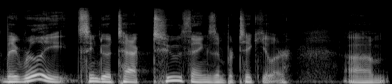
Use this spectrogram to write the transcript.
they really seem to attack two things in particular. Um,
